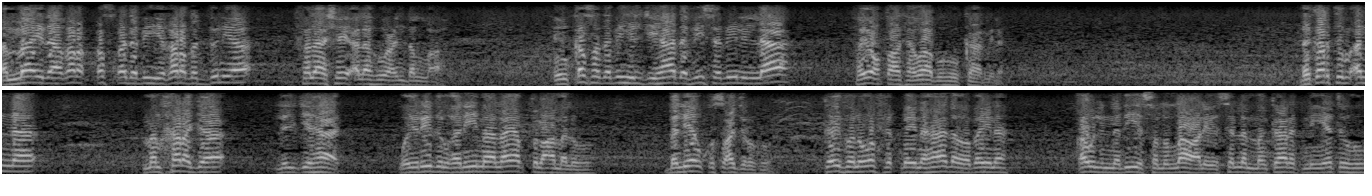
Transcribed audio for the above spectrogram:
أما إذا قصد به غرض الدنيا فلا شيء له عند الله. إن قصد به الجهاد في سبيل الله فيعطى ثوابه كاملا. ذكرتم أن من خرج للجهاد ويريد الغنيمة لا يبطل عمله بل ينقص أجره. كيف نوفق بين هذا وبين قول النبي صلى الله عليه وسلم من كانت نيته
